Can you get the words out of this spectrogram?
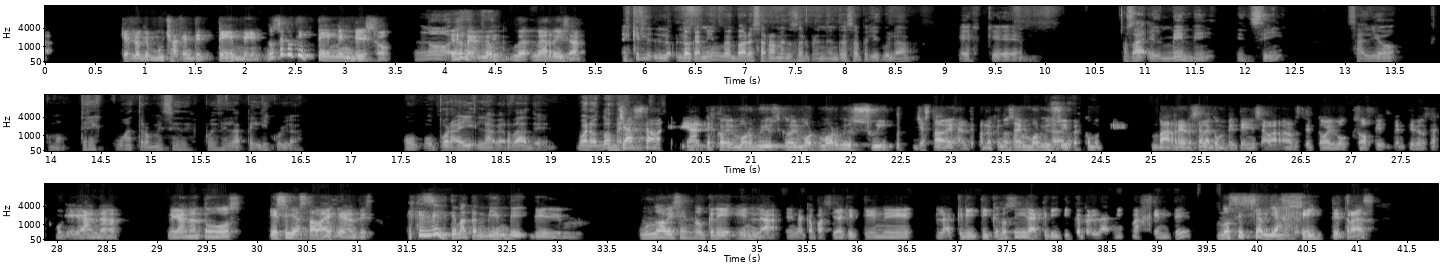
que es lo que mucha gente teme. No sé por qué temen de eso. No, eso me, me, da risa. Es que lo, lo, que a mí me parece realmente sorprendente de esa película es que, o sea, el meme en sí salió como 3, 4 meses después de la película. O, por ahí, la verdad, ¿eh? Bueno, dos Ya estaba desde antes con el Morbius, con el Morbius Sweep, ya estaba desde antes. Para los que no saben, Morbius Sweep es como que barrerse la competencia, barrerse todo el box office, ¿me entiendes? O sea, es como que gana, le gana a todos. Ese ya estaba desde antes. Es que ese es el tema también de, de uno a veces no cree en la, en la capacidad que tiene la crítica, no sé si la crítica, pero la misma gente. No sé si había hate detrás,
